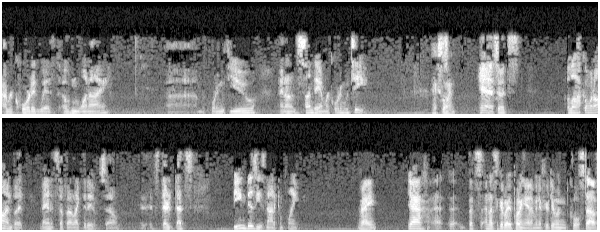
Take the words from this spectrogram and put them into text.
I recorded with Odin One Eye. Uh, I'm recording with you, and on Sunday I'm recording with T. Excellent. Yeah, so it's a lot going on, but man, it's stuff I like to do. So it's there. That's being busy is not a complaint. Right. Yeah, uh, that's and that's a good way of putting it. I mean, if you're doing cool stuff,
